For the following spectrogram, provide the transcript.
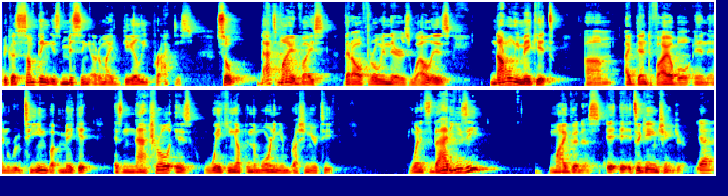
because something is missing out of my daily practice. So that's my advice that I'll throw in there as well is not only make it um, identifiable and, and routine, but make it as natural as waking up in the morning and brushing your teeth. When it's that easy, my goodness, it, it's a game changer. Yeah,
